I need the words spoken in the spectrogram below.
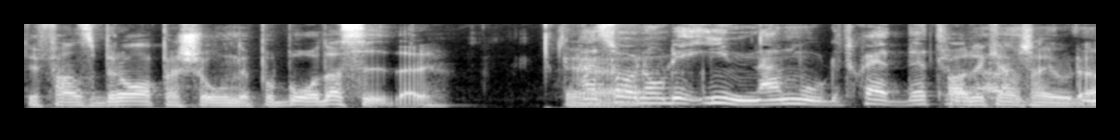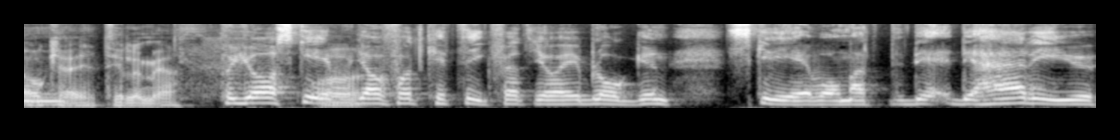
det fanns bra personer på båda sidor. Han sa nog det innan mordet skedde. Tror ja, det kanske han gjorde. Mm. Okej, okay, till och med. För jag, skrev, jag har fått kritik för att jag i bloggen skrev om att det, det här är ju eh,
